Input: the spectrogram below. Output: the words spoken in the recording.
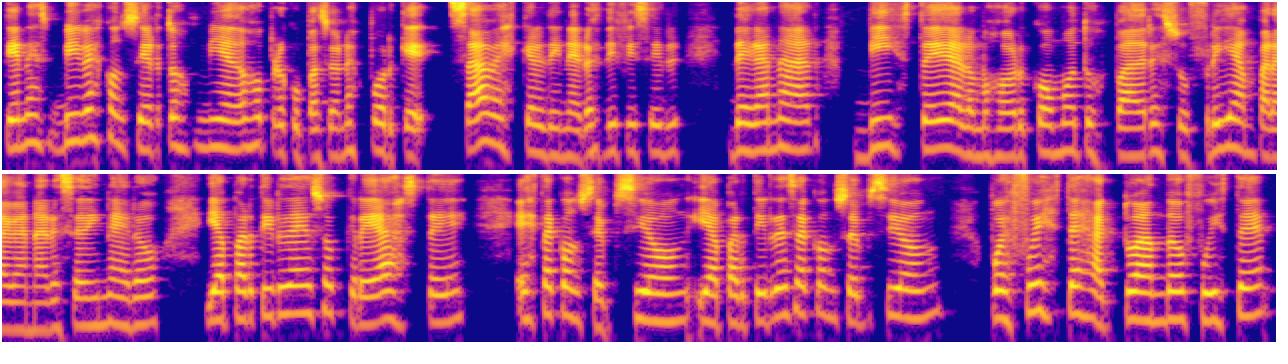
tienes, vives con ciertos miedos o preocupaciones porque sabes que el dinero es difícil de ganar, viste a lo mejor cómo tus padres sufrían para ganar ese dinero y a partir de eso creaste esta concepción y a partir de esa concepción pues fuiste actuando, fuiste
